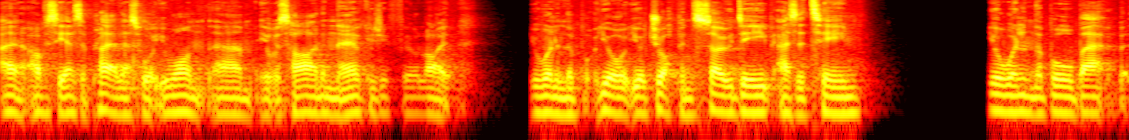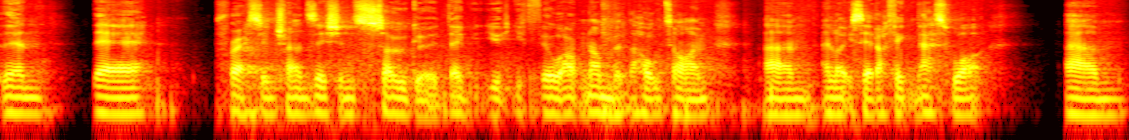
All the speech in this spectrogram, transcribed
obviously, as a player, that's what you want. Um, it was hard in there because you feel like you're winning the you're you're dropping so deep as a team. You're winning the ball back, but then their press in transition so good. They you, you feel outnumbered the whole time. Um, and like you said, I think that's what um,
